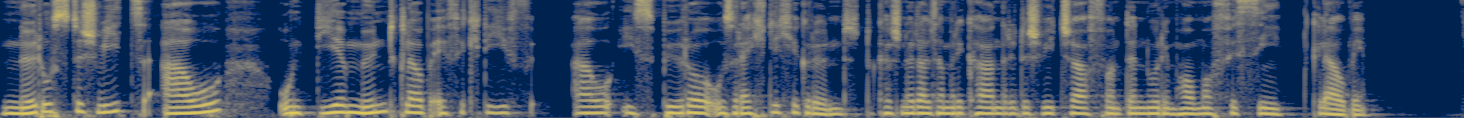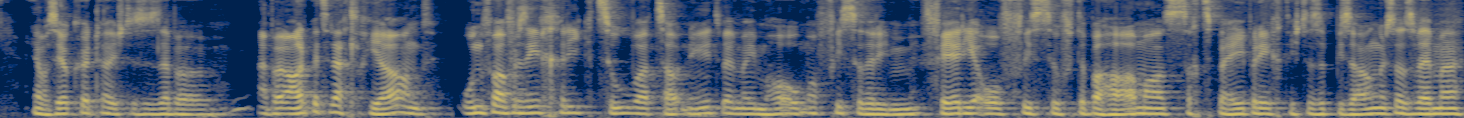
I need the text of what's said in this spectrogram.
nicht aus der Schweiz auch. Und die müssen, glaube ich, effektiv auch ins Büro aus rechtlichen Gründen. Du kannst nicht als Amerikaner in der Schweiz arbeiten und dann nur im Homeoffice sein, glaube ich. Ja, was ich auch gehört habe, ist, dass es eben, eben arbeitsrechtlich ja und Unfallversicherung zu zahlt nicht, wenn man im Homeoffice oder im Ferienoffice auf den Bahamas sich das Bein bricht, ist das etwas anderes, als wenn man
